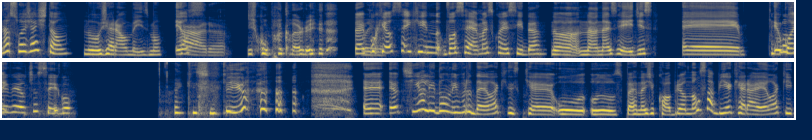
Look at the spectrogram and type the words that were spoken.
na sua gestão, no geral mesmo? Eu, Cara, desculpa, Clary. É porque eu sei que você é mais conhecida na- na- nas redes. É, eu Inclusive, eu te sigo. ai que chique. É, eu tinha lido um livro dela, que, que é o, Os Pernas de Cobre. Eu não sabia que era ela, que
